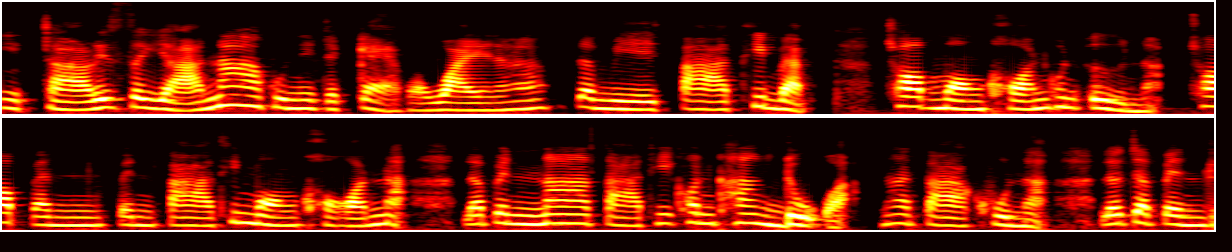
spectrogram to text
อิจฉาริษยาหน้าคุณนี่จะแก่กว่าวัยนะฮะจะมีตาที่แบบชอบมองค้อนคนอื่นอะชอบเป็นเป็นตาที่มองค้อนอะแล้วเป็นหน้าตาที่ค่อนข้างดุอะหน้าตาคุณอะแล้วจะเป็นเ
